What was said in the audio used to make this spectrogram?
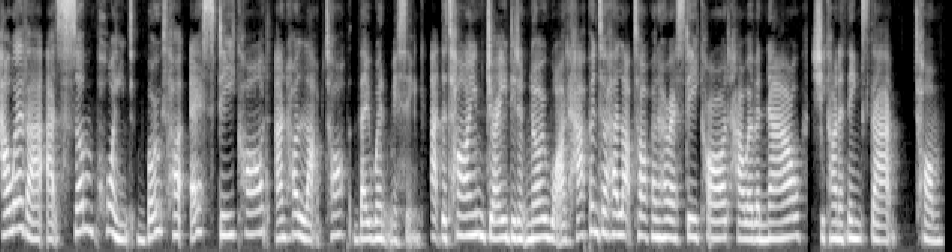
However, at some point, both her SD card and her laptop, they went missing. At the time, Jade didn't know what had happened to her laptop and her SD card. However, now she kind of thinks that Tom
